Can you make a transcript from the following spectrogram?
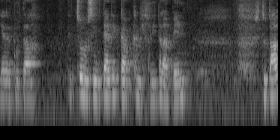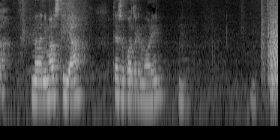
i ara he de portar aquest xurro sintètic que, que m'irrita la pell. Pff, total, d'animals que hi ha, tres o quatre que morin. Endavant!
